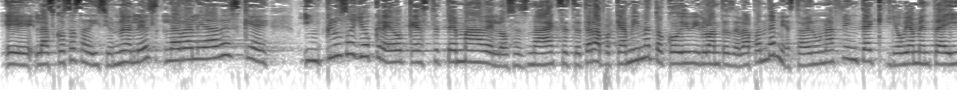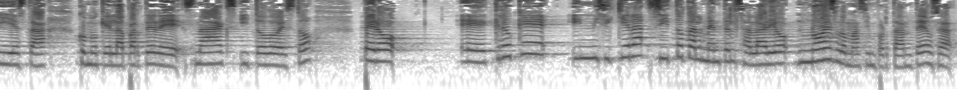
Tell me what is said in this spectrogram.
eh, las cosas adicionales, la realidad es que incluso yo creo que este tema de los snacks, etcétera, porque a mí me tocó vivirlo antes de la pandemia, estaba en una fintech y obviamente ahí está como que la parte de snacks y todo esto, pero eh, creo que y ni siquiera, sí, totalmente el salario no es lo más importante, o sea,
